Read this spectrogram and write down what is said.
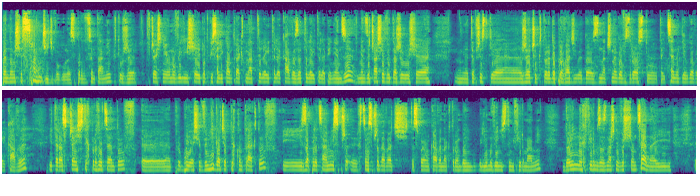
będą się sądzić w ogóle z producentami, którzy wcześniej umówili się i podpisali kontrakt na tyle i tyle kawy za tyle i tyle pieniędzy. W międzyczasie wydarzyły się te wszystkie rzeczy, które doprowadziły do znacznego wzrostu tej ceny giełdowej kawy. I teraz część z tych producentów y, próbuje się wymigać od tych kontraktów i za plecami sprze chcą sprzedawać tę swoją kawę, na którą byli, byli umówieni z tymi firmami, do innych firm za znacznie wyższą cenę i y,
